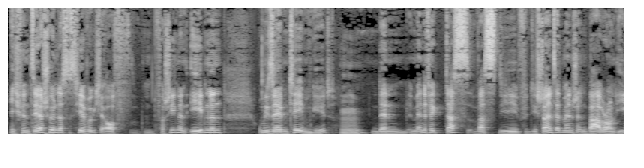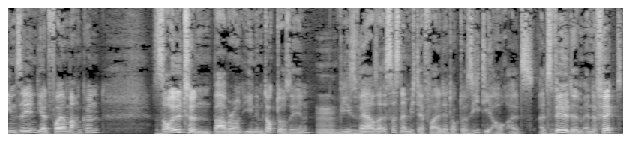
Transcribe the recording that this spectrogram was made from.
Ich finde sehr schön, dass es hier wirklich auf verschiedenen Ebenen um dieselben Themen geht. Denn im Endeffekt das, was die, die Steinzeitmenschen in Barbara und ihn sehen, die halt Feuer machen können, sollten Barbara und ihn im Doktor sehen. Vice versa ist das nämlich der Fall. Der Doktor sieht die auch als, als Wilde im Endeffekt.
